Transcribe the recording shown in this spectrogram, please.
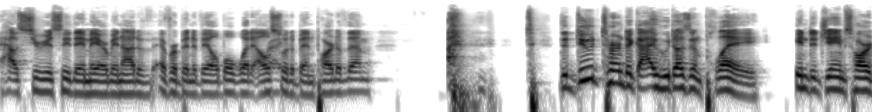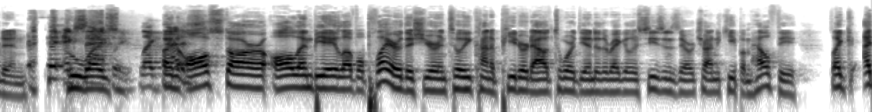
how seriously they may or may not have ever been available, what else Right. would have been part of them. the dude turned a guy who doesn't play into James Harden, exactly. Who was like an is- all star, all NBA level player this year until he kind of petered out toward the end of the regular season as they were trying to keep him healthy. Like I,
